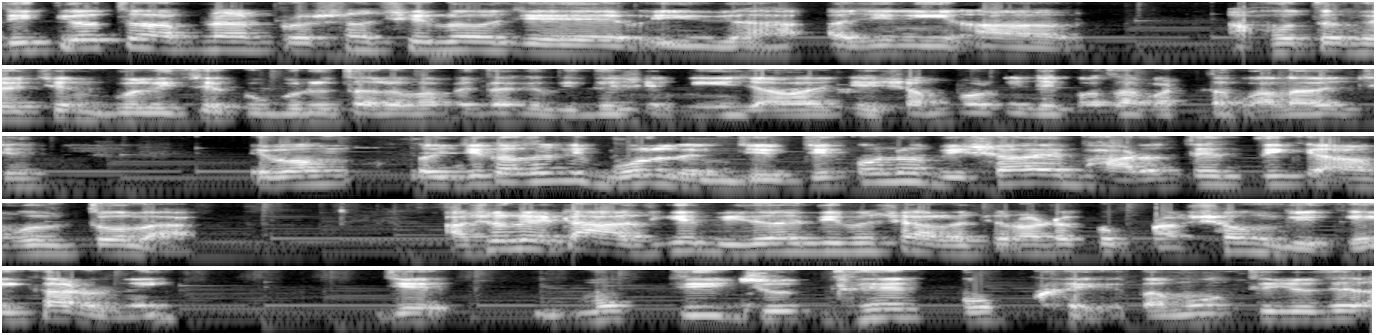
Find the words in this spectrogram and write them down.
দ্বিতীয়ত আপনার প্রশ্ন ছিল যে যিনি আহত হয়েছেন গুলিতে খুব গুরুতর ভাবে তাকে বিদেশে নিয়ে যাওয়া হয়েছে, এই সম্পর্কে যে কথাবার্তা বলা হয়েছে। এবং যে কথাটি বললেন যে যে কোনো বিষয়ে ভারতের দিকে আঙুল তোলা, আসলে এটা আজকে বিজয় দিবসে আলোচনাটা খুব প্রাসঙ্গিক, এই কারণেই যে মুক্তিযুদ্ধের পক্ষে বা মুক্তিযুদ্ধের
